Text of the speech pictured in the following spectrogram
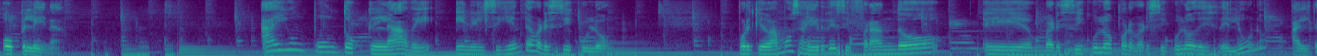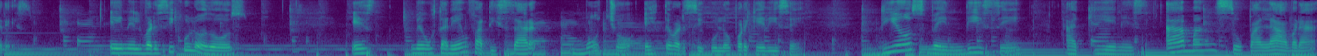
o plena hay un punto clave en el siguiente versículo, porque vamos a ir descifrando eh, versículo por versículo desde el 1 al 3. En el versículo 2 es, me gustaría enfatizar mucho este versículo porque dice, Dios bendice a quienes aman su palabra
